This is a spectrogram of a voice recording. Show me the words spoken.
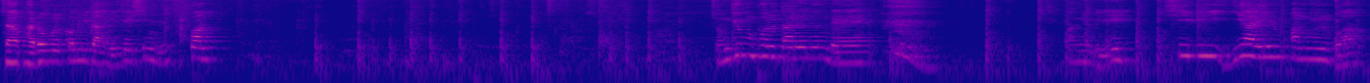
자, 바로 볼 겁니다. 이제 16번. 정규 분포를 따르는데 확률이 12 이하일 확률과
